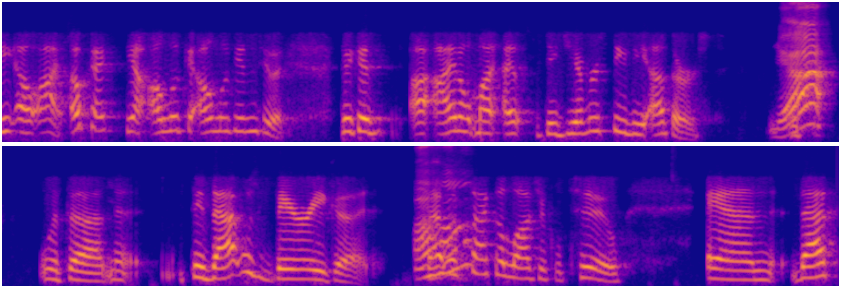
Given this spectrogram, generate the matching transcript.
E L I. Okay. Yeah. I'll look. I'll look into it because I, I don't mind. I, did you ever see the others? Yeah. with uh see that was very good that was Uh-huh. psychological too and that's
